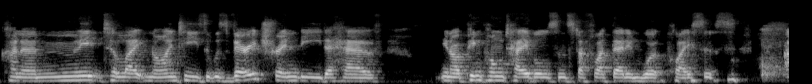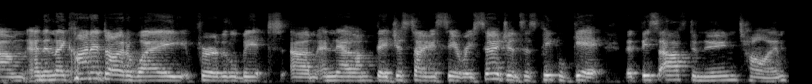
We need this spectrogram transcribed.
kind of mid to late 90s, it was very trendy to have you know, ping pong tables and stuff like that in workplaces. Um, and then they kind of died away for a little bit. Um, and now they're just starting to see a resurgence as people get that this afternoon time,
